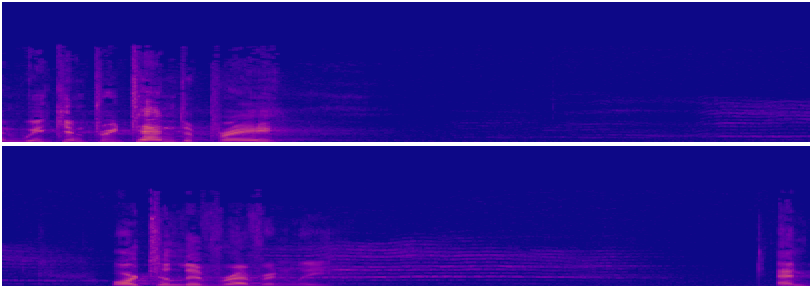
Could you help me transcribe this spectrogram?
And we can pretend to pray or to live reverently and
